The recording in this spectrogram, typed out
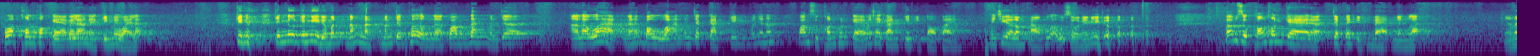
เพราะว่าคนพอแก่ไปแล้วเนี่ย กินไม่ไหวล้วกินกินนู่นกินนี่เดี๋ยวมันน้ำหนัก มันจะเพิ่มนะความดันมันจะอารวาสนะเบาหวานมันจะกัดกิน เพราะฉะนั้นความสุขของคนแก่ไม่ใช่การกินอีกต่อไป ไม่เชื่อลองถามผู้อาวุโสในนี่ดูความสุขของคนแก่เนี่ยจะเป็นอีกแบบหนึ่งละเห็นไหม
